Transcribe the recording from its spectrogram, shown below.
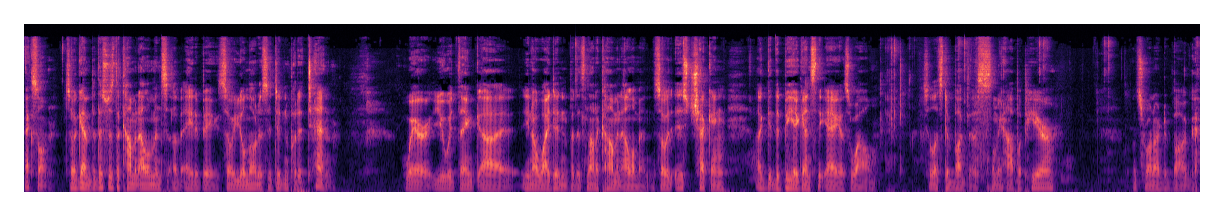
Excellent. So again, but this was the common elements of A to B. So you'll notice it didn't put a 10, where you would think, uh, you know, why didn't? But it's not a common element. So it is checking uh, the B against the A as well. So let's debug this. Let me hop up here. Let's run our debug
